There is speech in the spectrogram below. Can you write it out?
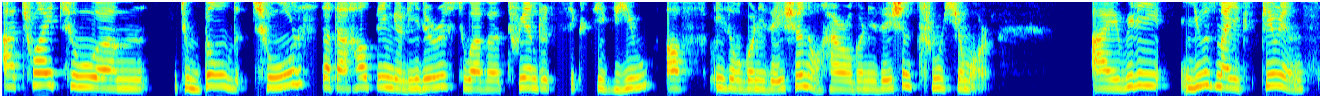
i try to um, to build tools that are helping leaders to have a 360 view of his organization or her organization through humor I really use my experience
